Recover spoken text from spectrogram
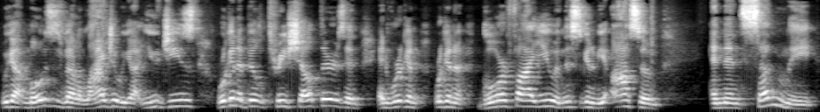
We got Moses, we got Elijah, we got you, Jesus. We're going to build three shelters and, and we're going we're going to glorify you and this is going to be awesome. And then suddenly,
